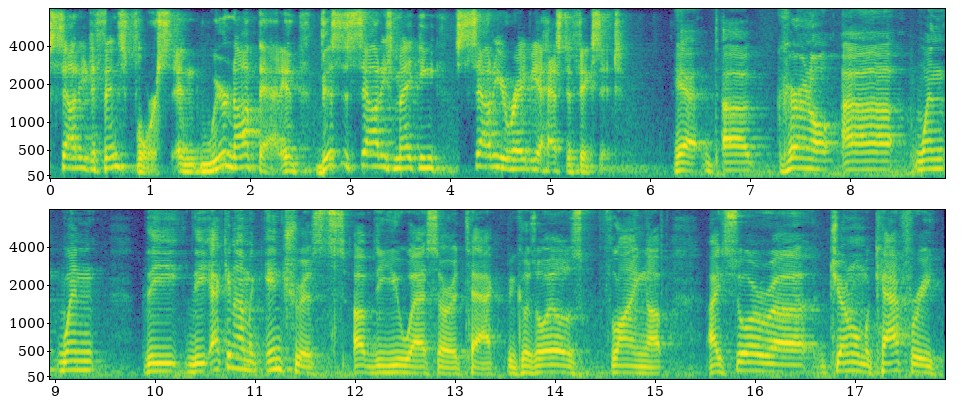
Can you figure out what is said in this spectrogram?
Saudi defense force. And we're not that. And this is Saudi's making. Saudi Arabia has to fix it. Yeah, uh, Colonel, uh, when, when the, the economic interests of the U.S. are attacked because oil is flying up, I saw uh, General McCaffrey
